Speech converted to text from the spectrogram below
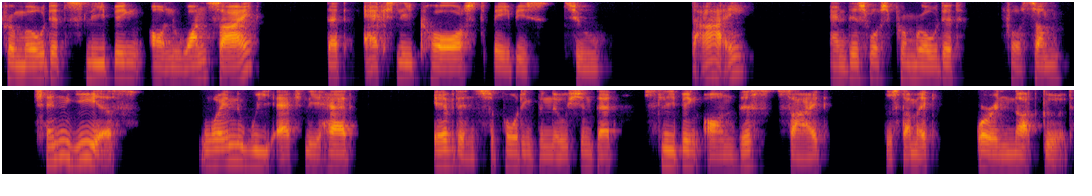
promoted sleeping on one side that actually caused babies to die. And this was promoted for some 10 years when we actually had evidence supporting the notion that sleeping on this side, the stomach, were not good.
